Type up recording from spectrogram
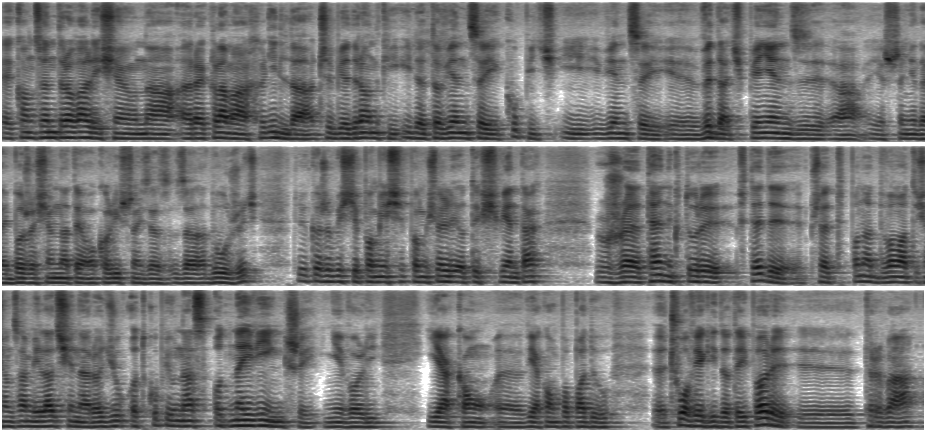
e, koncentrowali się na reklamach Lidla czy Biedronki, ile to więcej kupić i więcej e, wydać pieniędzy, a jeszcze nie daj Boże się na tę okoliczność za- zadłużyć, tylko żebyście pomyśl- pomyśleli o tych świętach, że ten, który wtedy przed ponad dwoma tysiącami lat się narodził, odkupił nas od największej niewoli, jaką, e, w jaką popadł e, człowiek i do tej pory e, trwa,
